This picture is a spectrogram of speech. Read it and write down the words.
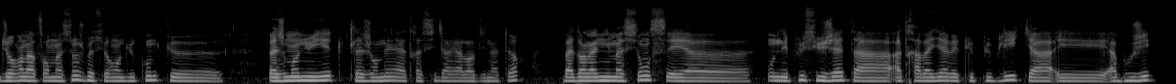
durant la formation, je me suis rendu compte que bah, je m'ennuyais toute la journée à être assis derrière l'ordinateur. Bah, dans l'animation, c'est euh, on est plus sujette à, à travailler avec le public à- et à bouger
